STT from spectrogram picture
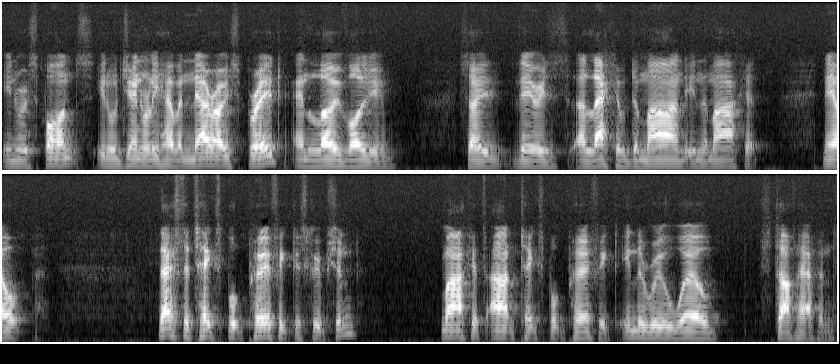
in response, it'll generally have a narrow spread and low volume. So there is a lack of demand in the market. Now, that's the textbook perfect description. Markets aren't textbook perfect. In the real world, stuff happens.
